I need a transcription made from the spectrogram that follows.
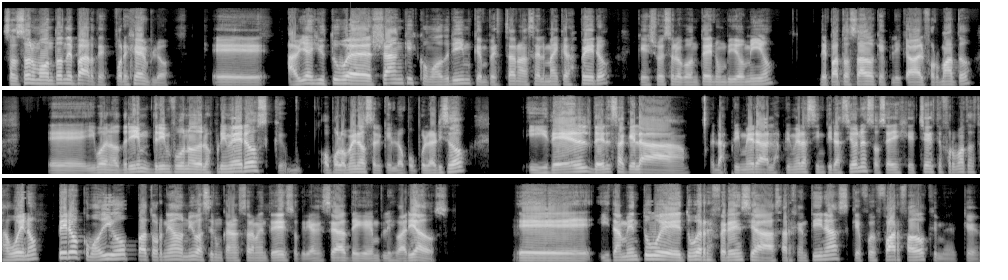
Son, son un montón de partes. Por ejemplo, eh, había youtubers yankees como Dream que empezaron a hacer el Minecraft pero, que yo eso lo conté en un video mío de Pato Asado que explicaba el formato. Eh, y bueno, Dream, Dream fue uno de los primeros, que, o por lo menos el que lo popularizó. Y de él, de él saqué la, las, primeras, las primeras inspiraciones. O sea, dije, che, este formato está bueno. Pero como digo, Pato Horneado no iba a ser un canal solamente de eso, quería que sea de gameplays variados. Eh, y también tuve, tuve referencias argentinas, que fue Farfado, que me, que,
